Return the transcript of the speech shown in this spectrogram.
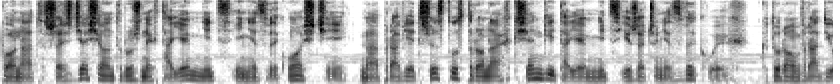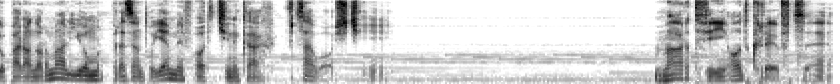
Ponad 60 różnych tajemnic i niezwykłości na prawie 300 stronach Księgi Tajemnic i Rzeczy Niezwykłych, którą w Radiu Paranormalium prezentujemy w odcinkach w całości. Martwi odkrywcy.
